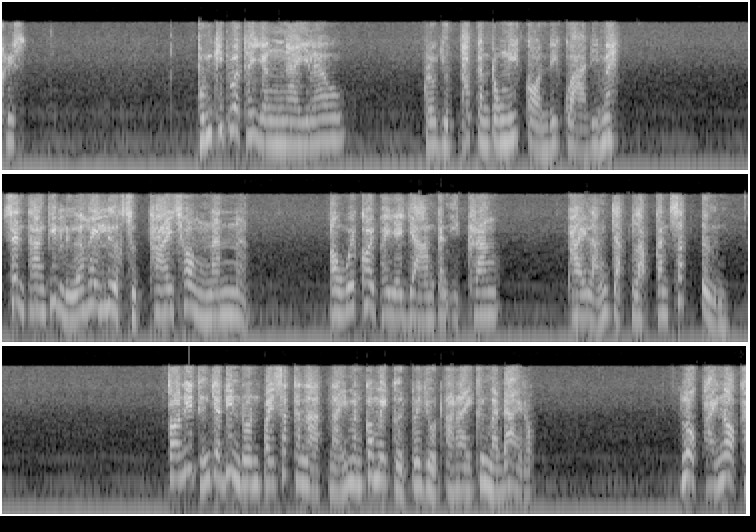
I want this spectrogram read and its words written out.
คริส ผมคิดว่าถ้ายังไงแล้ว เราหยุดพักกันตรงนี้ก่อนดีกว่าดีไหม เส้นทางที่เหลือให้เลือกสุดท้ายช่องนั้นน่ะ เอาไว้ค่อยพยายามกันอีกครั้ง ภายหลังจากหลับกันสักตื่น ตอนนี้ถึงจะดิ้นรนไปสักขนาดไหนมันก็ไม่เกิดประโยชน์อะไรขึ้นมาได้หรอก โลกภายนอกข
